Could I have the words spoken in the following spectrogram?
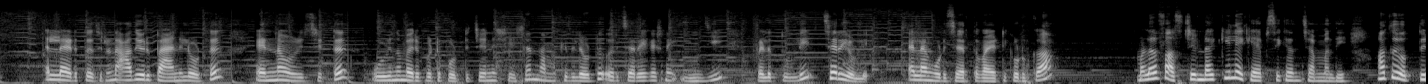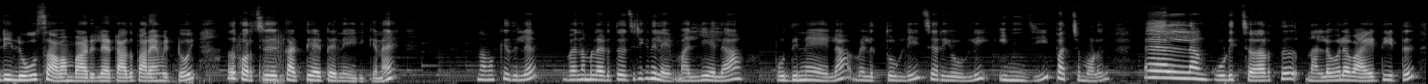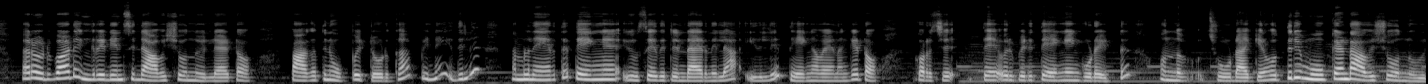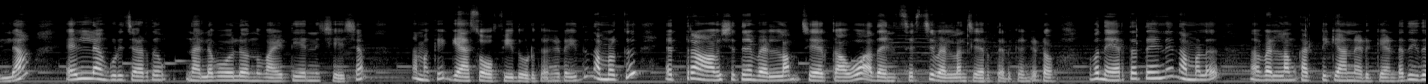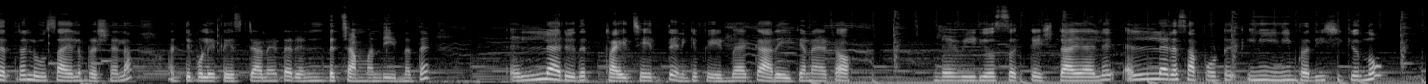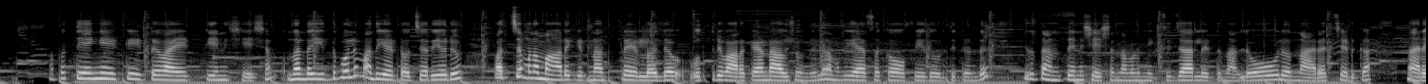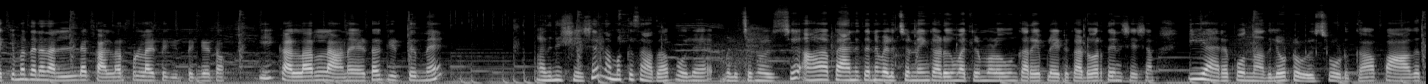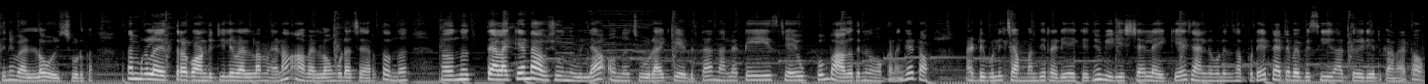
എല്ലാം എടുത്ത് വെച്ചിട്ടുണ്ട്. ആദ്യം ഒരു പാനിലോട്ട് എണ്ണ ഒഴിച്ചിട്ട് ഉഴുന്നും പരിപ്പിട്ട് പൊട്ടിച്ചതിന് ശേഷം നമുക്കിതിലോട്ട് ഒരു ചെറിയ കഷ്ണം ഇഞ്ചി വെളുത്തുള്ളി ചെറിയ ഉള്ളി എല്ലാം കൂടി ചേർത്ത് വഴറ്റി കൊടുക്കുക. നമ്മൾ ഫസ്റ്റ് ഉണ്ടാക്കിയില്ലേ ക്യാപ്സിക്കം ചമ്മന്തി? അത് ഒത്തിരി ലൂസ് ആവാൻ പാടില്ല കേട്ടോ. അത് പറയാൻ വിട്ടുപോയി. അത് കുറച്ച് കട്ടിയായിട്ട് തന്നെ ഇരിക്കണേ. നമുക്കിതിൽ ഇപ്പം നമ്മൾ എടുത്ത് വെച്ചിരിക്കുന്നില്ലേ? മല്ലിയില പുതിനയില വെളുത്തുള്ളി ചെറിയ ഉള്ളി ഇഞ്ചി പച്ചമുളക് എല്ലാം കൂടി ചേർത്ത് നല്ലപോലെ വഴറ്റിയിട്ട് വേറെ ഒരുപാട് ഇൻഗ്രീഡിയൻസിന്റെ ആവശ്യമൊന്നുമില്ല കേട്ടോ. പാകത്തിന് ഉപ്പ് ഇട്ട് കൊടുക്കുക. പിന്നെ ഇതിൽ നമ്മൾ നേരത്തെ തേങ്ങ യൂസ് ചെയ്തിട്ടുണ്ടായിരുന്നില്ല. ഇതിൽ തേങ്ങ വേണം കേട്ടോ. കുറച്ച് തേ ഒരു പിടി തേങ്ങയും കൂടെ ഇട്ട് ഒന്ന് ചൂടാക്കി. ഒത്തിരി മൂക്കേണ്ട ആവശ്യമൊന്നുമില്ല. എല്ലാം കൂടി ചേർത്ത് നല്ലപോലെ ഒന്ന് വഴറ്റിയതിന് ശേഷം നമുക്ക് ഗ്യാസ് ഓഫ് ചെയ്ത് കൊടുക്കാം കേട്ടോ. ഇത് നമുക്ക് എത്ര ആവശ്യത്തിന് വെള്ളം ചേർക്കാവോ അതനുസരിച്ച് വെള്ളം ചേർത്തെടുക്കാം കേട്ടോ. അപ്പോൾ നേരത്തെ തന്നെ നമ്മൾ വെള്ളം കട്ടിക്കാണ് എടുക്കേണ്ടത്. ഇത് എത്ര ലൂസായാലും പ്രശ്നമില്ല. അടിപൊളി ടേസ്റ്റാണ് കേട്ടോ. രണ്ട് ചമ്മന്തി ഇന്നത്തെ. എല്ലാവരും ഇത് ട്രൈ ചെയ്തിട്ട് എനിക്ക് ഫീഡ്ബാക്ക് അറിയിക്കണം കേട്ടോ. എന്റെ വീഡിയോസൊക്കെ ഇഷ്ടമായാൽ എല്ലാവരും സപ്പോർട്ട് ഇനി ഇനിയും പ്രതീക്ഷിക്കുന്നു. അപ്പോൾ തേങ്ങയൊക്കെ ഇട്ട് വഴറ്റിയതിന് ശേഷം എന്നുണ്ട് ഇതുപോലെ മതി കേട്ടോ. ചെറിയൊരു പച്ചമണം മാറി കിട്ടണം അത്രയേ ഉള്ളൂ. അല്ല ഒത്തിരി വറക്കേണ്ട ആവശ്യമൊന്നുമില്ല. നമുക്ക് ഗ്യാസൊക്കെ ഓഫ് ചെയ്ത് കൊടുത്തിട്ടുണ്ട്. ഇത് തണുത്തതിന് ശേഷം നമ്മൾ മിക്സി ജാറിലിട്ട് നല്ലപോലെ ഒന്ന് അരച്ചെടുക്കുക. അരയ്ക്കുമ്പോൾ തന്നെ നല്ല കളർഫുള്ളായിട്ട് കിട്ടും കേട്ടോ. ഈ കളറിലാണ് കേട്ടോ കിട്ടുന്നത് അതിനുശേഷം നമുക്ക് സാധാ പോലെ വെളിച്ചെണ്ണ ഒഴിച്ച് ആ പാനിൽ തന്നെ വെളിച്ചെണ്ണയും കടുകും വറ്റൽമുളകും കറിവേപ്പിലയിട്ട് കടുവറുത്തതിന് ശേഷം ഈ അരപ്പൊന്ന് അതിലോട്ട് ഒഴിച്ചു കൊടുക്കുക. പാകത്തിന് വെള്ളം ഒഴിച്ചു കൊടുക്കുക. നമുക്ക് എത്ര ക്വാണ്ടിറ്റിയിൽ വെള്ളം വേണം ആ വെള്ളവും കൂടെ ചേർത്ത് ഒന്ന് ഒന്ന് തിളയ്ക്കേണ്ട ആവശ്യമൊന്നുമില്ല. ഒന്ന് ചൂടാക്കി എടുത്താൽ നല്ല ടേസ്റ്റിയായി ഉപ്പും പാകത്തിന് നോക്കണം കേട്ടോ. അടിപൊളി ചമ്മന്തി റെഡിയായി കഴിഞ്ഞു. വീഡിയോ ഇഷ്ടമായി ലൈക്ക് ചെയ്യുക. ചാനലും കൂടി സപ്പോർട്ട് ചെയ്യുക. ടാറ്റ ബൈ ബൈ സീ അടുത്ത വീഡിയോ എടുക്കണം കേട്ടോ.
